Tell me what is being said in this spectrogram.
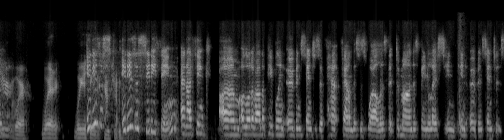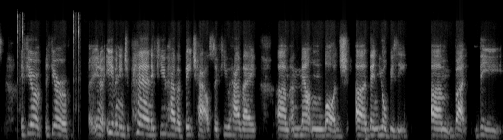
there, or where where you think it, it comes from? It is a city thing, and I think um, a lot of other people in urban centres have pa- found this as well. Is that demand has been less in in urban centres. If you're if you're you know even in Japan, if you have a beach house, if you have a um, a mountain lodge, uh, then you're busy. Um, but the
